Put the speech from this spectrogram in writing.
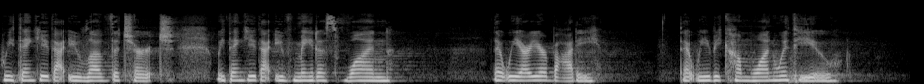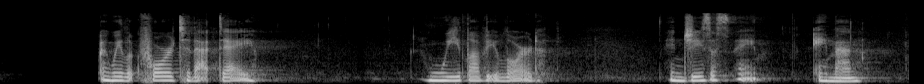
We thank you that you love the church. We thank you that you've made us one that we are your body, that we become one with you. And we look forward to that day. We love you, Lord. In Jesus' name, amen.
